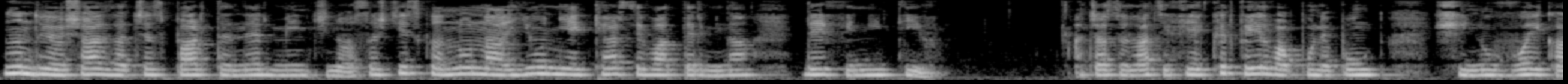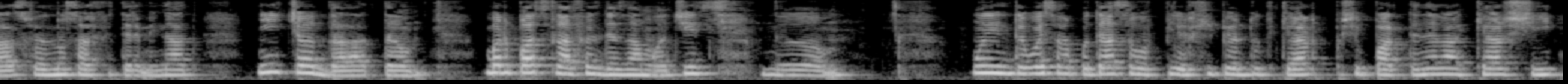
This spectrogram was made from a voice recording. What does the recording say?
înduioșați de acest partener mincinos. Să știți că în luna iunie chiar se va termina definitiv această relație, fie cred că el va pune punct și nu voi, că altfel nu s-ar fi terminat niciodată. Bărbați la fel dezamăgiți, uh, unii dintre voi s-ar putea să vă fi pierdut chiar și partenera, chiar și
